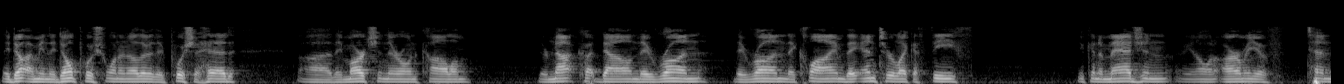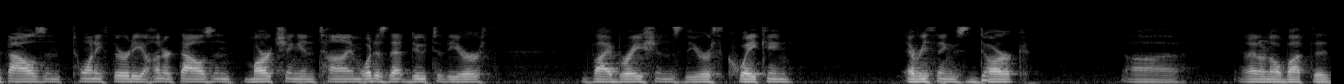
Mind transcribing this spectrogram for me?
They don't. I mean, they don't push one another. They push ahead. Uh, they march in their own column. They're not cut down. They run. They run. They climb. They enter like a thief. You can imagine, you know, an army of 10,000, 20, 30, 100,000 marching in time. What does that do to the earth? Vibrations, the earth quaking. Everything's dark. Uh, and I don't know about the,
